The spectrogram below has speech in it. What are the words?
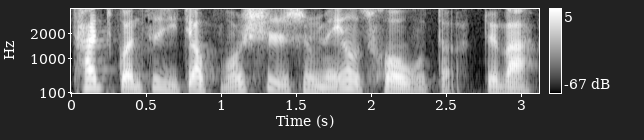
他管自己叫博士是没有错误的，对吧？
